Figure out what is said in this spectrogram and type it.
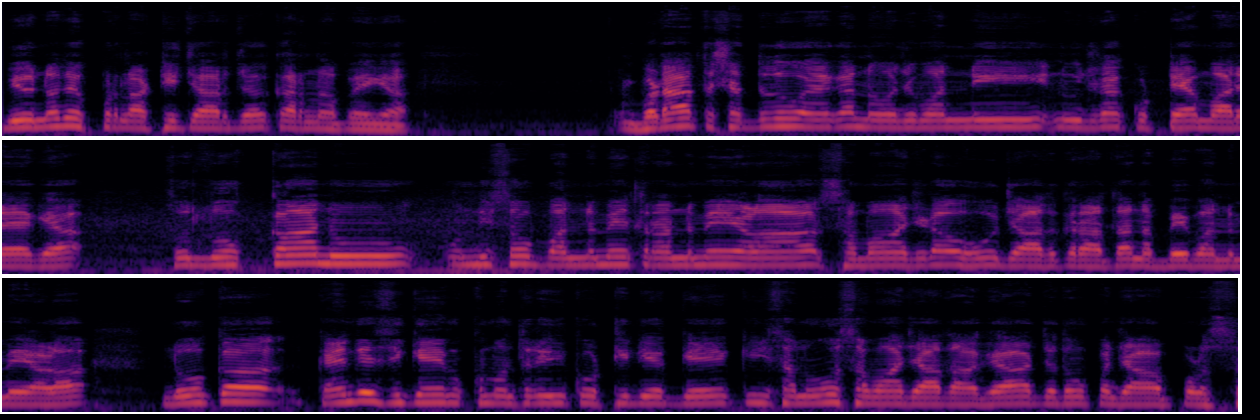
ਵੀ ਉਹਨਾਂ ਦੇ ਉੱਪਰ ਲਾਠੀ ਚਾਰਜ ਕਰਨਾ ਪਏਗਾ ਬੜਾ ਤਸ਼ੱਦਦ ਹੋਇਆਗਾ ਨੌਜਵਾਨੀ ਨੂੰ ਜਿਹੜਾ ਕੁੱਟਿਆ, ਮਾਰਿਆ ਗਿਆ। ਸੋ ਲੋਕਾਂ ਨੂੰ 1992 93 ਵਾਲਾ ਸਮਾਂ ਜਿਹੜਾ ਉਹ ਯਾਦ ਕਰਾਤਾ 90 92 ਵਾਲਾ। ਲੋਕ ਕਹਿੰਦੇ ਸੀਗੇ ਮੁੱਖ ਮੰਤਰੀ ਦੀ ਕੋਠੀ ਦੇ ਅੱਗੇ ਕਿ ਸਾਨੂੰ ਉਹ ਸਮਾਂ ਯਾਦ ਆ ਗਿਆ ਜਦੋਂ ਪੰਜਾਬ ਪੁਲਿਸ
